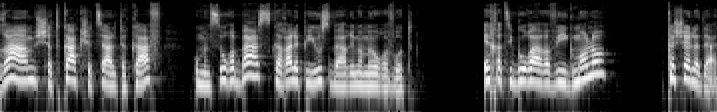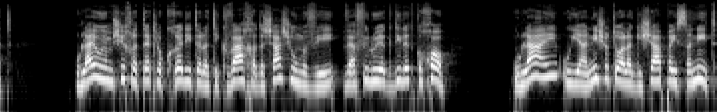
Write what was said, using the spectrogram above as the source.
רע"מ שתקה כשצה"ל תקף, ומנסור עבאס קרא לפיוס בערים המעורבות. איך הציבור הערבי יגמול לו? קשה לדעת. אולי הוא ימשיך לתת לו קרדיט על התקווה החדשה שהוא מביא, ואפילו יגדיל את כוחו. אולי הוא יעניש אותו על הגישה הפייסנית,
